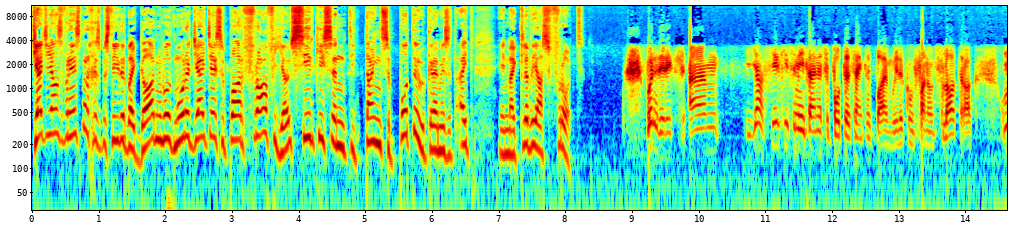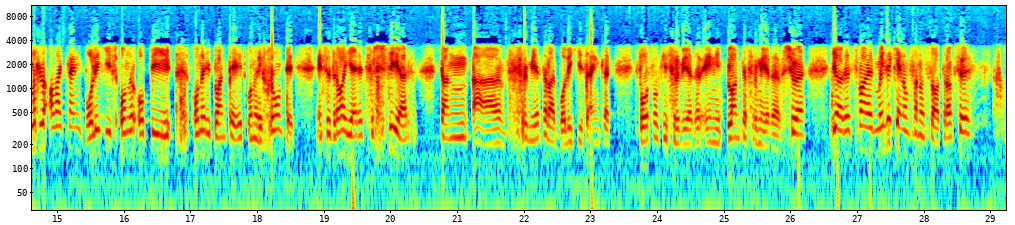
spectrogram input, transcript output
JJ Jans van Rensburg is bestuurder by Garden World. Môre JJ, so 'n paar vrae vir jou suurtjies in die tuin se potte. Hoe kry mens dit uit en my clivias vrot? Môre Dirk. Ehm um, ja, suurtjies in die tuin se potte is eintlik baie moeilik om van ons laat raak omdat hulle al daai klein bolletjies onder op die onder die plante het, onder die grond het. En sodra jy dit versteur, dan uh vermeerder daai bolletjies eintlik worteltjies verweerder en die plante vermeerder. So ja, dit is maar moeilik een om van ons laat raak. So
